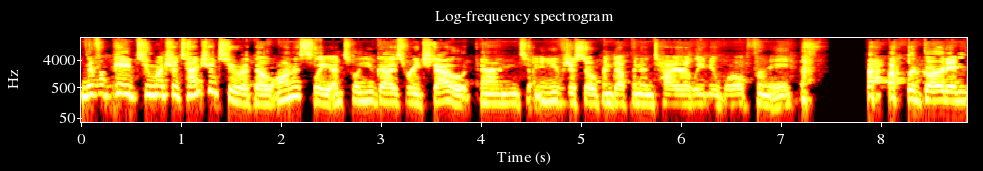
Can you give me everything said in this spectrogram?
never paid too much attention to it though honestly until you guys reached out and you've just opened up an entirely new world for me regarding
